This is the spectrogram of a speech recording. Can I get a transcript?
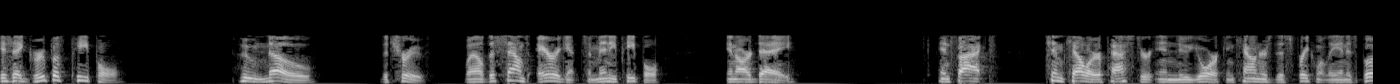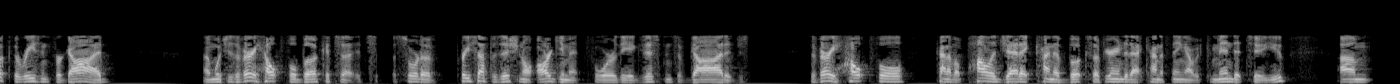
is a group of people who know the truth. Well, this sounds arrogant to many people in our day. In fact, Tim Keller, a pastor in New York, encounters this frequently in his book, The Reason for God um, which is a very helpful book. It's a it's a sort of presuppositional argument for the existence of God. It just it's a very helpful kind of apologetic kind of book. So if you're into that kind of thing, I would commend it to you. Um,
